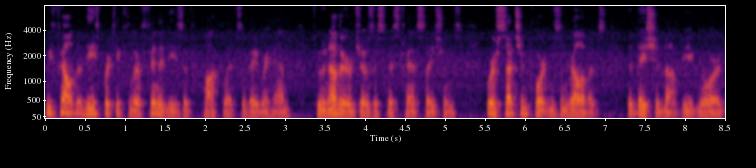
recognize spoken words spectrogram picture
we felt that these particular affinities of Apocalypse of Abraham to another of Joseph Smith's translations were of such importance and relevance that they should not be ignored.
